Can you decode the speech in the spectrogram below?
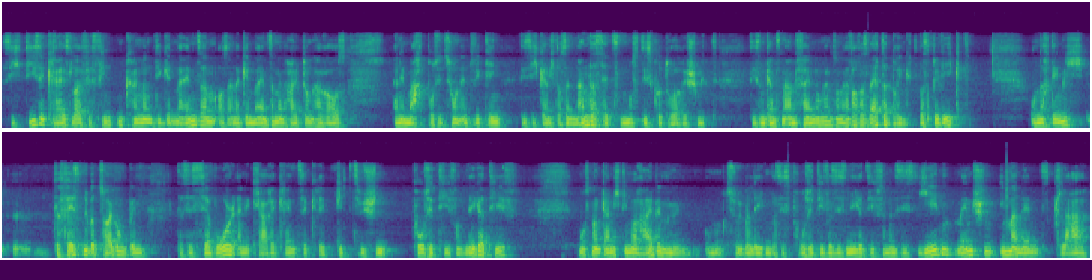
sich diese Kreisläufe finden können, die gemeinsam aus einer gemeinsamen Haltung heraus eine Machtposition entwickeln, die sich gar nicht auseinandersetzen muss diskutorisch mit diesen ganzen Anfeindungen, sondern einfach was weiterbringt, was bewegt. Und nachdem ich äh, der festen Überzeugung bin, dass es sehr wohl eine klare Grenze gibt zwischen positiv und negativ, muss man gar nicht die Moral bemühen, um zu überlegen, was ist positiv, was ist negativ, sondern es ist jedem Menschen immanent klar,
